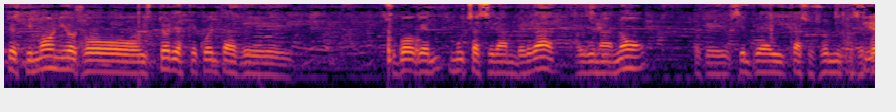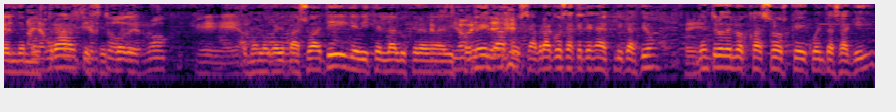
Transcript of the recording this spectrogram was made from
testimonios o historias que cuentas de, supongo que muchas serán verdad, algunas no, porque siempre hay casos ovnis que se pueden demostrar, que se puede, de rock que como lo que pasó a ti, que viste la luz que era Efectivamente. discoteca, pues habrá cosas que tengan explicación. Sí. Dentro de los casos que cuentas aquí,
